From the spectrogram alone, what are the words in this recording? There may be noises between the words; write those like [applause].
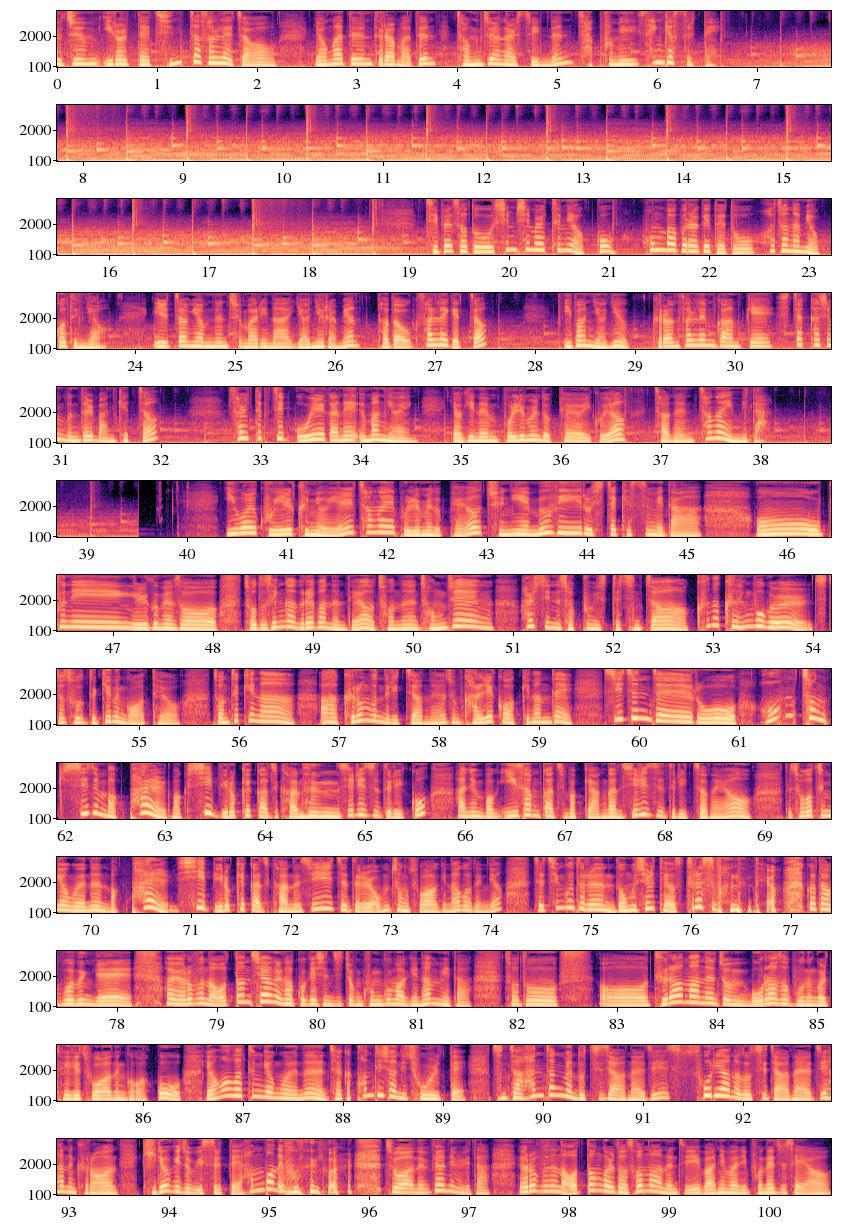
요즘 이럴 때 진짜 설레죠. 영화든 드라마든 정주행할 수 있는 작품이 생겼을 때. 집에서도 심심할 틈이 없고 혼밥을 하게 돼도 허전함이 없거든요. 일정이 없는 주말이나 연휴라면 더더욱 설레겠죠? 이번 연휴 그런 설렘과 함께 시작하신 분들 많겠죠? 설 특집 5일간의 음악여행 여기는 볼륨을 높여요이고요. 저는 청아입니다. 2월 9일 금요일 청하의 볼륨을 높여요. 주니의 무비로 시작했습니다. 어, 오프닝 읽으면서 저도 생각을 해봤는데요. 저는 정주행 할 수 있는 작품 있을 때 진짜 크나큰 행복을 진짜 저도 느끼는 것 같아요. 전 특히나, 아, 그런 분들 있지 않나요? 좀 갈릴 것 같긴 한데, 시즌제로 엄청 시즌 막 8, 막 10 이렇게까지 가는 [laughs] 시리즈들이 있고, 아니면 막 2, 3까지밖에 안 가는 시리즈들이 있잖아요. 근데 저 같은 경우에는 막 8, 10 이렇게까지 가는 시리즈들을 엄청 좋아하긴 하거든요. 제 친구들은 너무 싫 싫대요. 스트레스 [laughs] 받는데요. 그거 다 보는 게. 아, 여러분은 어떤 취향을 갖고 계신지 좀 궁금하긴 합니다. 저도, 어, 드라마는 좀 몰아서 보는 걸 되게 좋아하는 것 같고, 영화 같은 경우에는 제가 컨디션이 좋을 때, 진짜 한 장면 놓치지 않아야지, 소리 하나 놓치지 않아야지 하는 그런 기력이 좀 있을 때 한 번에 [laughs] 보는 걸 좋아하는 편입니다. 여러분은 어떤 걸 더 선호하는지 많이 많이 보내주세요.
